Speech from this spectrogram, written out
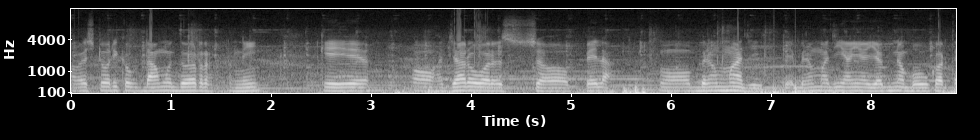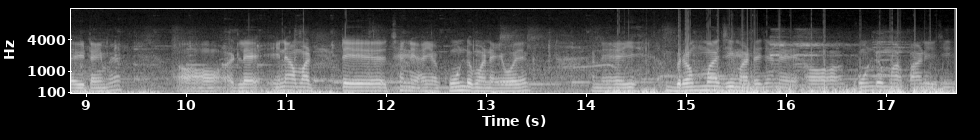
હવે સ્ટોરી કહું દામોદરની કે હજારો વર્ષ પહેલાં બ્રહ્માજી, કે બ્રહ્માજી અહીંયા યજ્ઞ બહુ કરતા એ ટાઈમે. એટલે એના માટે છે ને અહીંયા કુંડ બનાવ્યો એક. અને બ્રહ્માજી માટે છે ને કુંડમાં પાણીજી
